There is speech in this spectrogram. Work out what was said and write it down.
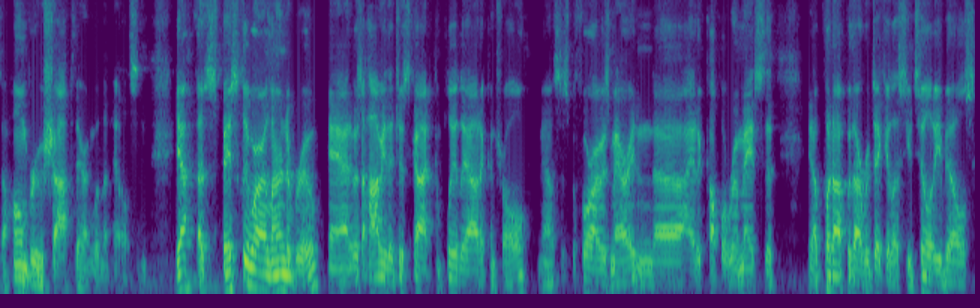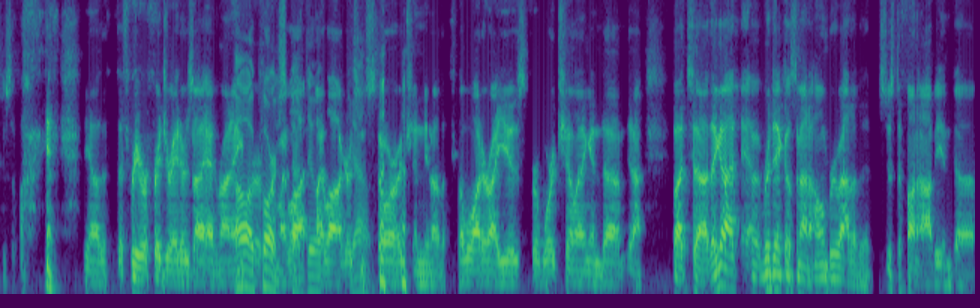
the homebrew shop there in Woodland Hills. And yeah, that's basically where I learned to brew, and it was a hobby that just got completely out of control. You know, this is before I was married, and uh, I had a couple roommates that you know put up with our ridiculous utility bills because you know the, the three refrigerators I had running Oh, of for, for course, my, lo- my lagers Yeah. and storage, and you know the, the water I used for wort chilling, and uh, yeah, but uh, they got a ridiculous amount of homebrew out of it. It's just a fun hobby and uh,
